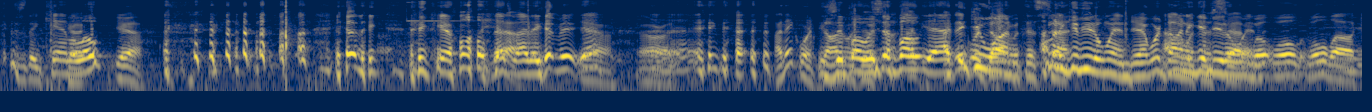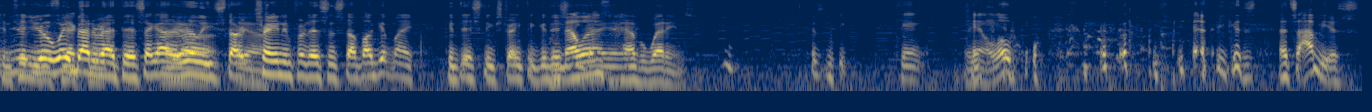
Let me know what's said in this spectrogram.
Because they Okay. cantaloupe. Yeah. they, they cantaloupe. That's Yeah. why they get me. Yeah. Yeah. All right. I think that- I think we're done Zippo with this. Zippo. Yeah, I, I think think, we're you done won. with this I'm going to give you the win. Yeah, we're done I'm gonna give you the set. win. We'll, we'll, we'll uh, continue You're way better week. at this. I got to Yeah, really start yeah. training for this and stuff. I'll get my conditioning, strength, and conditioning. Melons guy have weddings. 'Cause they can't cantaloupe. yeah, because that's obvious.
